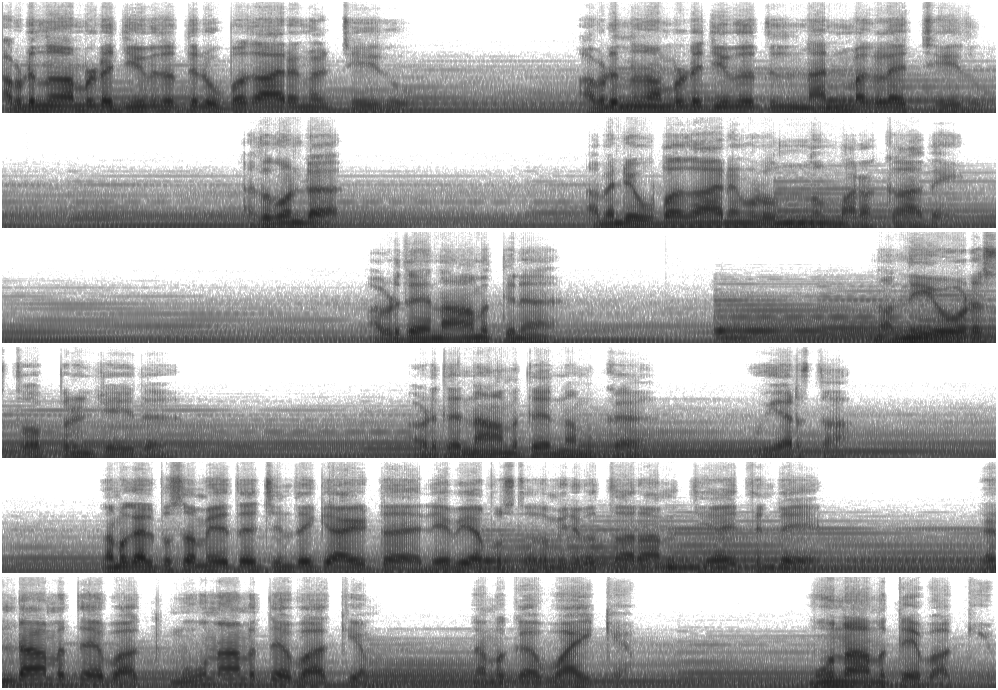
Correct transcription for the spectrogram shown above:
അവിടുന്ന് നമ്മുടെ ജീവിതത്തിൽ ഉപകാരങ്ങൾ ചെയ്തു. അവിടുന്ന് നമ്മുടെ ജീവിതത്തിൽ നന്മകളെ ചെയ്തു. അതുകൊണ്ട് അവന്റെ ഉപകാരങ്ങളൊന്നും മറക്കാതെ അവിടുത്തെ നാമത്തിന് നന്ദിയോടെ സ്തോത്രം ചെയ്ത് അവിടുത്തെ നാമത്തെ നമുക്ക് ഉയർത്താം. നമുക്ക് അല്പസമയത്തെ ചിന്തയ്ക്കായിട്ട് ലേവ്യ പുസ്തകം ഇരുപത്തി ആറാം അധ്യായത്തിന്റെ രണ്ടാമത്തെ വാക്യം മൂന്നാമത്തെ വാക്യം നമുക്ക് വായിക്കാം. മൂന്നാമത്തെ വാക്യം.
